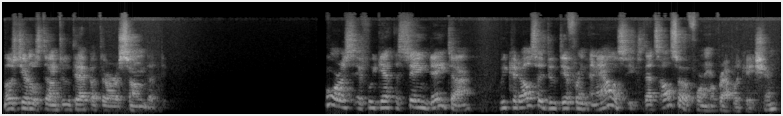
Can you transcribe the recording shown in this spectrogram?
Most journals don't do that, but there are some that do. Of course, if we get the same data, we could also do different analyses. That's also a form of replication.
